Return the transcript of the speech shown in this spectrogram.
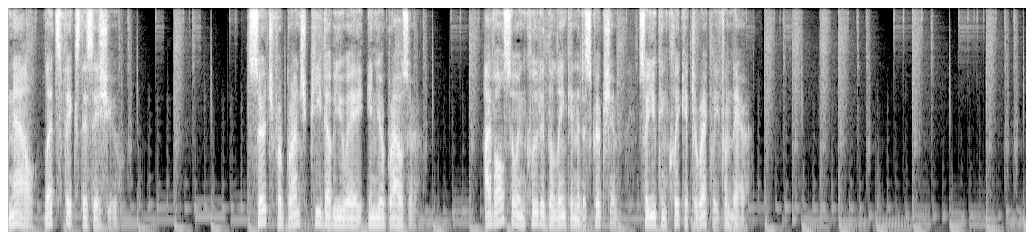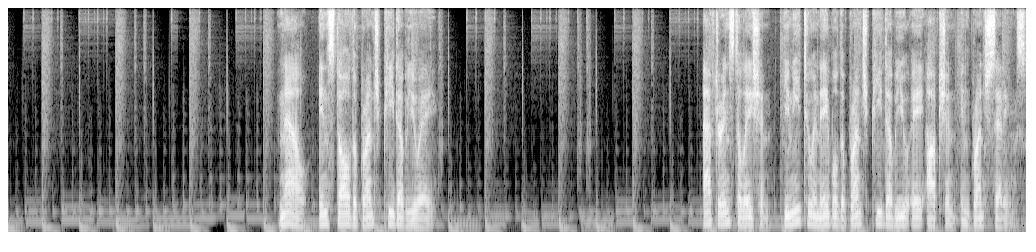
Now, let's fix this issue. Search for Brunch PWA in your browser. I've also included the link in the description, so you can click it directly from there. Now, install the Brunch PWA. After installation, you need to enable the Brunch PWA option in Brunch settings.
